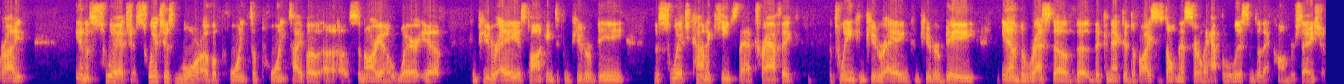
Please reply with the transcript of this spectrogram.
right? In a switch, a switch is more of a point to point type of, uh, of scenario where if computer A is talking to computer B, the switch kind of keeps that traffic between computer A and computer B, and the rest of the, the connected devices don't necessarily have to listen to that conversation.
